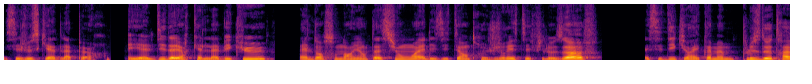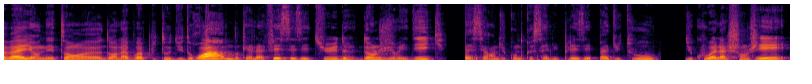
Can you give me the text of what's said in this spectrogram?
c'est juste qu'il y a de la peur. Et elle dit d'ailleurs qu'elle l'a vécu. Elle, dans son orientation, elle hésitait entre juriste et philosophe. Elle s'est dit qu'il y aurait quand même plus de travail en étant euh, dans la voie plutôt du droit. Donc elle a fait ses études dans le juridique. Elle s'est rendue compte que ça lui plaisait pas du tout. Du coup, elle a changé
